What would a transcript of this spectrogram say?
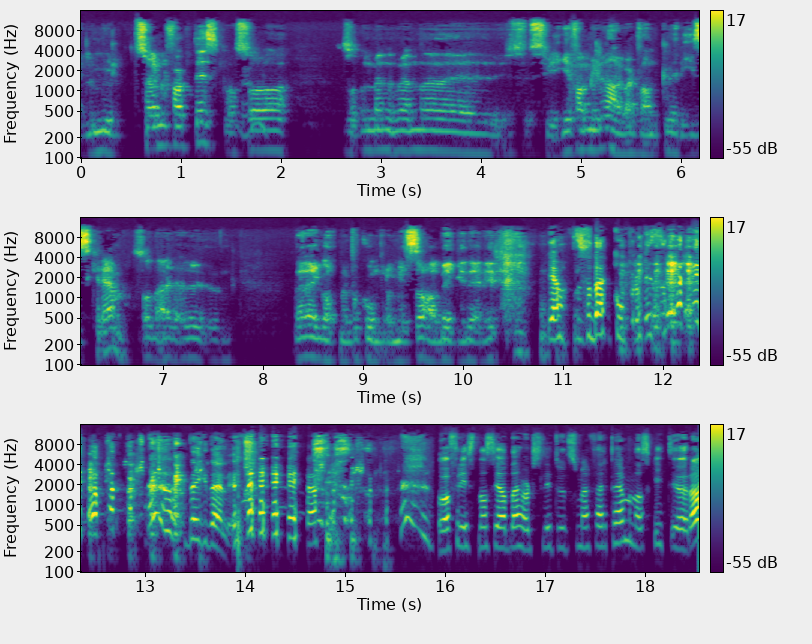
eller multsølv faktisk. Også, så så, men, men uh, svigerfamilien har jo vært vant til riskrem, så der, der er jeg gått med på kompromisset å ha begge deler. ja, så det er kompromisset. begge deler. det var fristende å si at det hørtes litt ut som Frp, men det skal jeg ikke gjøre.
